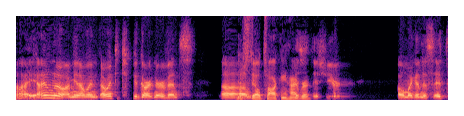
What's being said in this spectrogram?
I, I don't know. I mean, I went I went to two Gartner events. Um, They're still talking this- hybrid. this, year. Oh my goodness! It,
